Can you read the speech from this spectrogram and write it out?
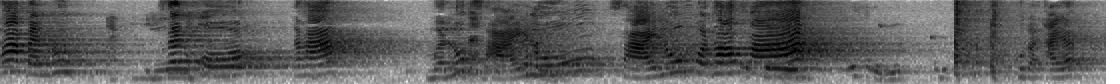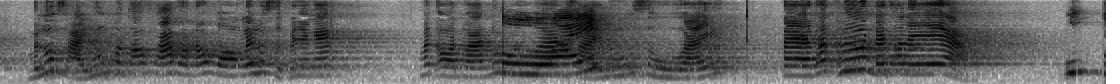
ถ้าเป็นรูปเส้นโค้งนะคะ เหมือนรูปสายลุง สายลุงบนท้องฟ้าคุณ หน่อยไอ้ละเหมันรูปสายลุงบนท้องฟ้าพอน้องมองแล้วรู้สึกเป็นยังไง มันอ่อนหวานนุ่มนวลสายลุงสวย แต่ถ้าคลื่นในทะเลอะนี่ส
